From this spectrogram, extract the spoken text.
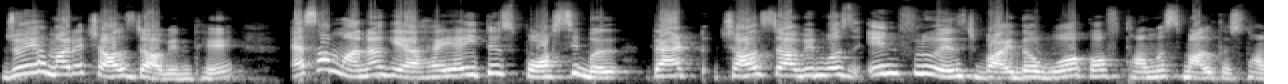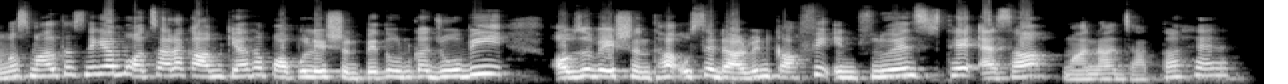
जो ये हमारे चार्ल्स डार्विन थे, ऐसा माना गया है या it is possible that Charles Darwin was influenced by the work of Thomas Malthus Thomas Malthus ने क्या बहुत सारा काम किया था पॉपुलेशन पे तो उनका जो भी ऑब्जर्वेशन था उससे डार्विन काफ़ी इन्फ्लुएंस्ड थे, ऐसा माना जाता है।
